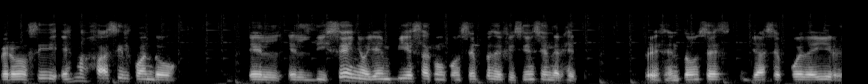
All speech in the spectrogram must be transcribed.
Pero sí, es más fácil cuando el, el diseño ya empieza con conceptos de eficiencia energética. Pues, entonces ya se puede ir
